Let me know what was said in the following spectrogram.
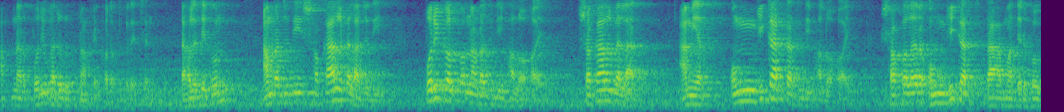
আপনার পরিবারের উপর আপনি খরচ করেছেন। তাহলে দেখুন, আমরা যদি সকালবেলা যদি, পরিকল্পনাটা যদি ভালো হয়, সকালবেলার আমি অঙ্গীকারটা যদি ভালো হয় সকলের অঙ্গীকারটা আমাদের হোক।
